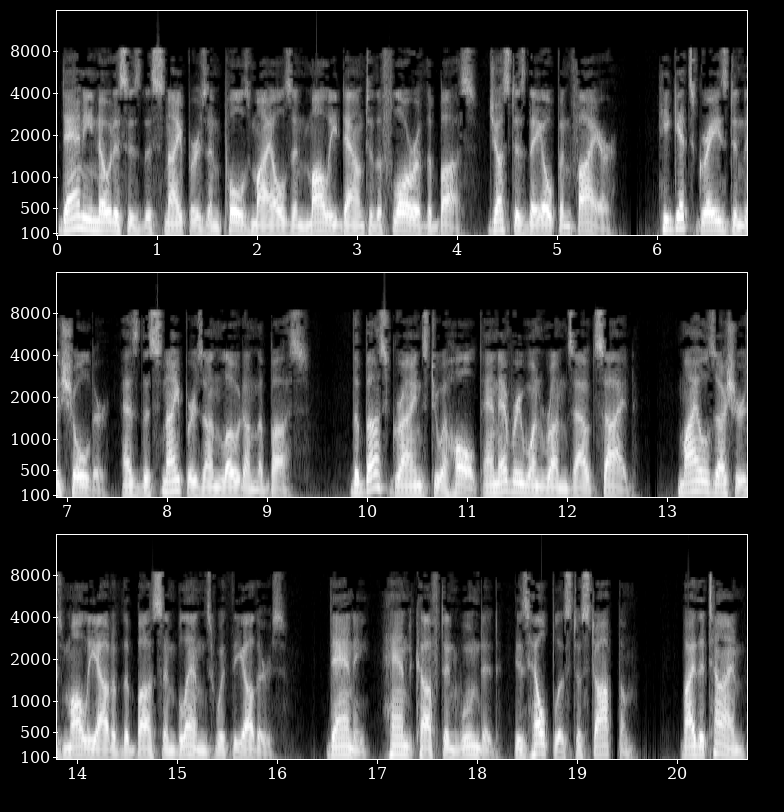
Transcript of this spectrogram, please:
Danny notices the snipers and pulls Miles and Molly down to the floor of the bus just as they open fire. He gets grazed in the shoulder as the snipers unload on the bus. The bus grinds to a halt and everyone runs outside. Miles ushers Molly out of the bus and blends with the others. Danny, handcuffed and wounded, is helpless to stop them. By the time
